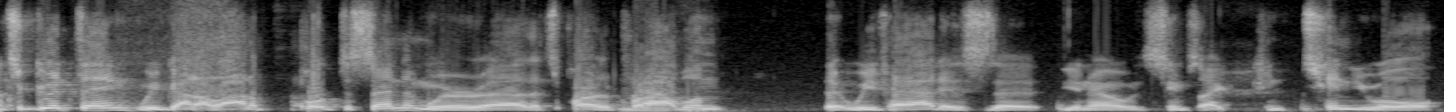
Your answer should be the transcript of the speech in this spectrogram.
that's a good thing. We've got a lot of pork to send them. We're uh, that's part of the problem that we've had is that you know it seems like continual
